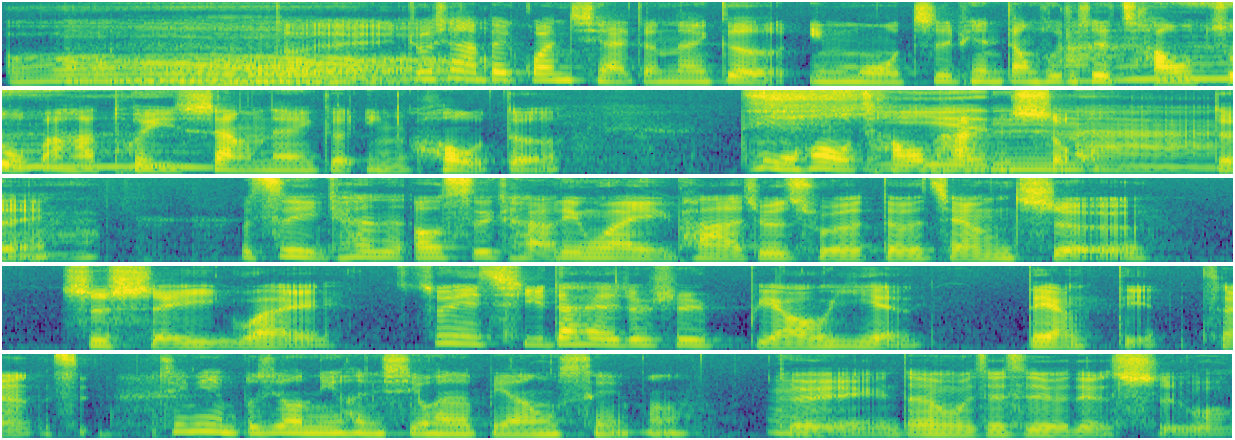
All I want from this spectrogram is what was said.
哦。对，就现在被关起来的那个银魔制片，当初就是操作把他推上那个影后的幕后操盘手。对，我自己看奥斯卡另外一趴，就是除了得奖者是谁以外，最期待的就是表演亮点这样子。今年不是有你很喜欢的 Beyonce 吗？对，但是我这次有点失望。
